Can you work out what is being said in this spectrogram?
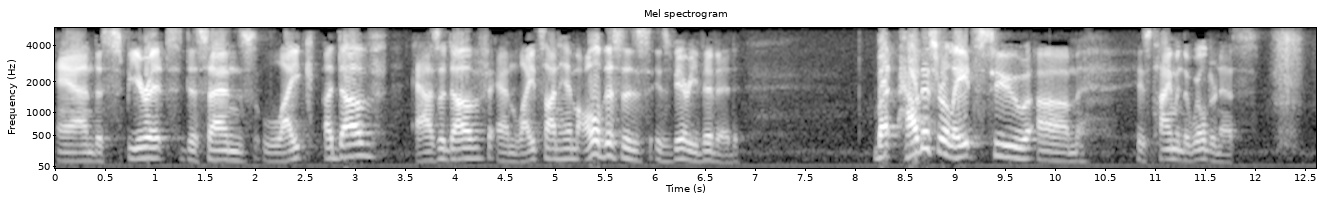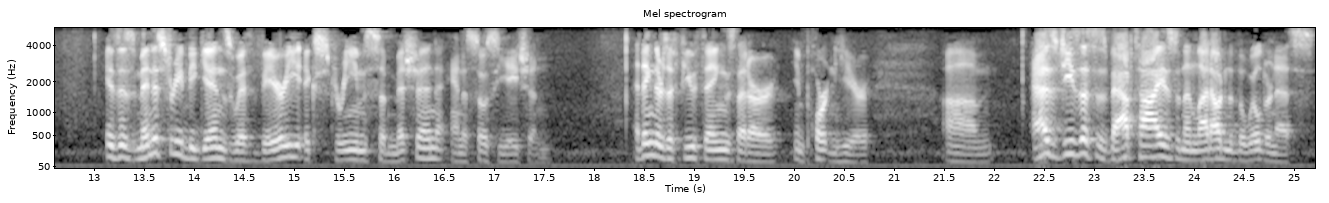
And the Spirit descends like a dove, as a dove, and lights on him. All of this is, is very vivid. But how this relates to um, his time in the wilderness is his ministry begins with very extreme submission and association. I think there's a few things that are important here. Um, as Jesus is baptized and then led out into the wilderness,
